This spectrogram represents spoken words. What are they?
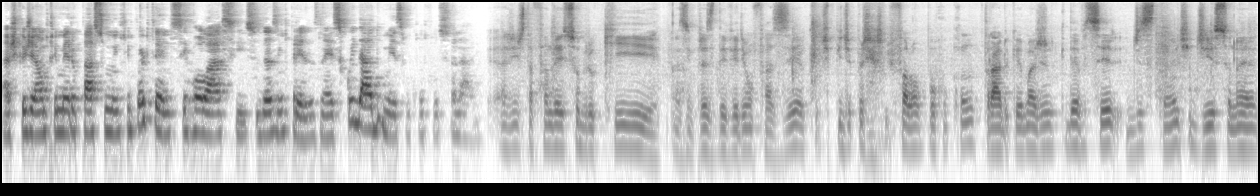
Acho que já é um primeiro passo muito importante se rolasse isso das empresas, né? Esse cuidado mesmo com o funcionário. A gente está falando aí sobre o que as empresas deveriam fazer. Eu te pedir para a gente falar um pouco o contrário, que eu imagino que deve ser distante disso, né?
